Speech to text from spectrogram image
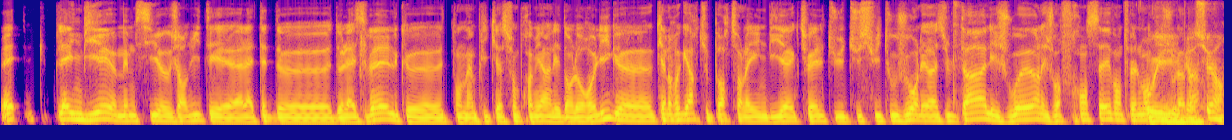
la NBA, même si aujourd'hui tu es à la tête de, de l'Asvel, que ton implication première elle est dans l'Euroleague, euh, quel regard tu portes sur la NBA actuelle? Tu, tu suis toujours les résultats, les joueurs, les joueurs français éventuellement qui Oui, jouent bien sûr,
